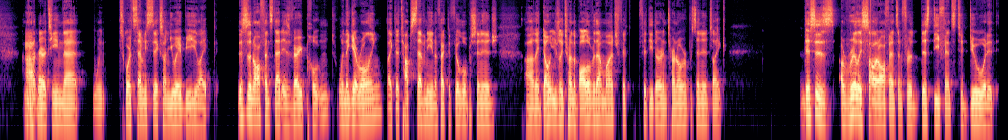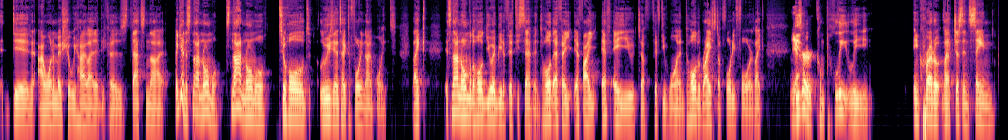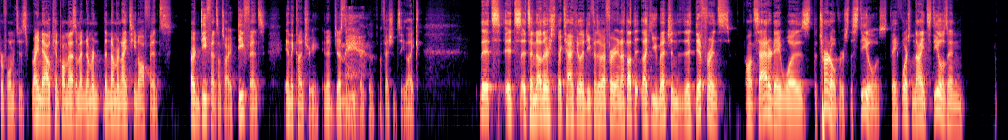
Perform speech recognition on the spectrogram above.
Uh, mm-hmm. Uh, they're a team that went scored 76 on UAB. Like this is an offense that is very potent when they get rolling. Like they're top 70 in effective field goal percentage. Uh, they don't usually turn the ball over that much, 53rd in turnover percentage. Like this is a really solid offense. And for this defense to do what it did, I want to make sure we highlight it because that's not, again, it's not normal. It's not normal to hold Louisiana Tech to 49 points. Like It's not normal to hold UAB to 57, to hold FA, FI, FAU to 51, to hold Rice to 44. Like yeah. these are completely incredible, like just insane performances. Right now, KenPom has them at number the number 19 offense or defense. I'm sorry, defense in the country in adjusted Man. defensive efficiency. Like it's it's it's another spectacular defensive effort. And I thought that, like you mentioned, the difference on Saturday was the turnovers, the steals. They forced nine steals, and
